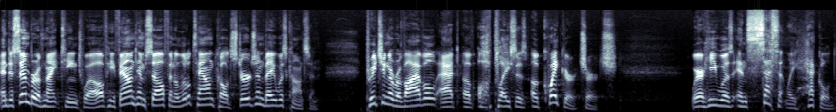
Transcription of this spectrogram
In December of 1912, he found himself in a little town called Sturgeon Bay, Wisconsin preaching a revival at, of all places, a Quaker church, where he was incessantly heckled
